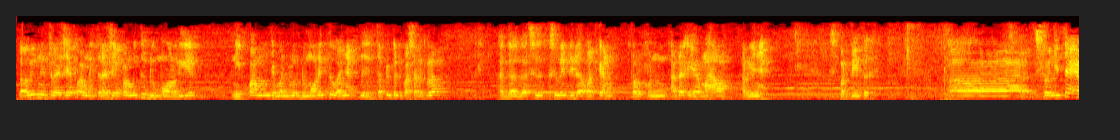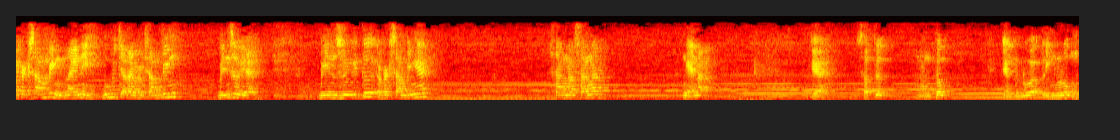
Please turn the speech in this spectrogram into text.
Lalu nitrazepam nitrazepam itu dumolit nipam zaman dulu dumolit tuh banyak tuh. Tapi kalau di pasar gelap agak-agak sulit didapatkan. Kalaupun ada ya mahal harganya. Seperti itu. Uh, selanjutnya efek samping. Nah ini, gue bicara efek samping benzo ya. Benzo itu efek sampingnya sangat-sangat nggak enak. Ya, satu ngantuk, yang kedua linglung,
